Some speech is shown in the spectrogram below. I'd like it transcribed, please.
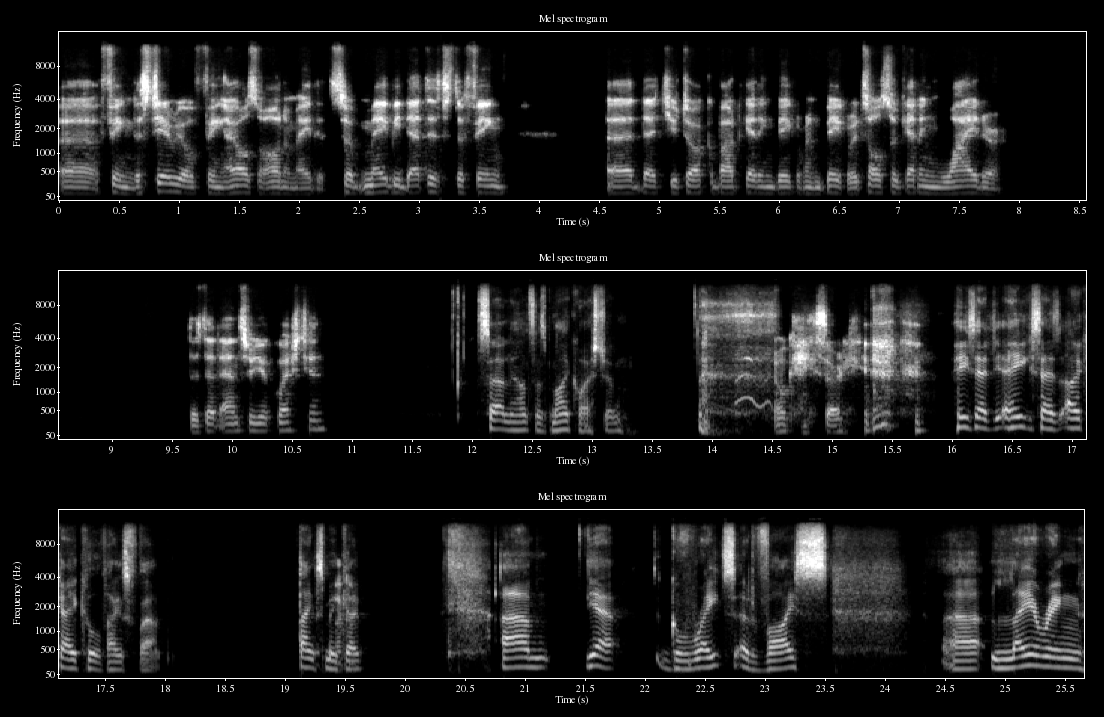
uh, thing, the stereo thing. I also automated. So maybe that is the thing uh, that you talk about getting bigger and bigger. It's also getting wider. Does that answer your question? Certainly answers my question. Okay, sorry. He said he says, okay, cool, thanks for that. Thanks, Minko. Um, yeah, great advice. Uh, layering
